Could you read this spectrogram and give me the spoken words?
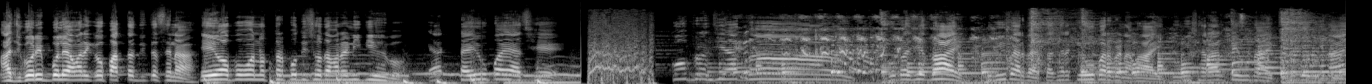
আজ গরিব বলে আমার কেউ পাত্তা দিতেছে না। এই অপমানতার প্রতিশোধ আমার নিতে হইব। একটাই উপায় আছে। ভাই। তুমি পারবে? তাছাড়া কেউ পারবে না ভাই। তুমি ছাড়া আর কেউ নাই কোনো গতি নাই।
